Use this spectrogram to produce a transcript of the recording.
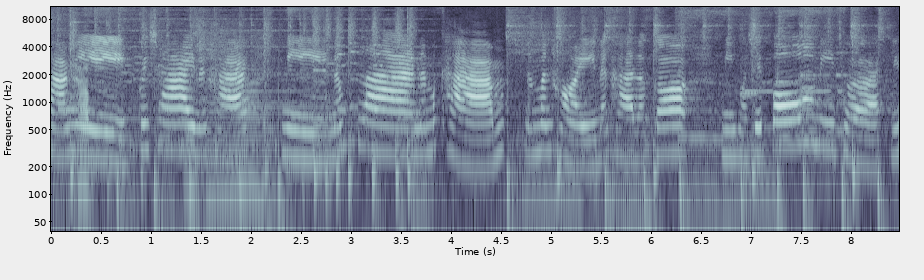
คะครับมีกุ้ยช่ายนะคะใช่มีน้ำปลา น้ำมะขาม น้ำมันหอยนะคะ แล้วก็มีหัวไชโป๊มีถั่วลิ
